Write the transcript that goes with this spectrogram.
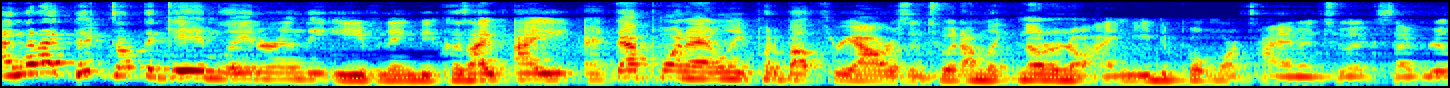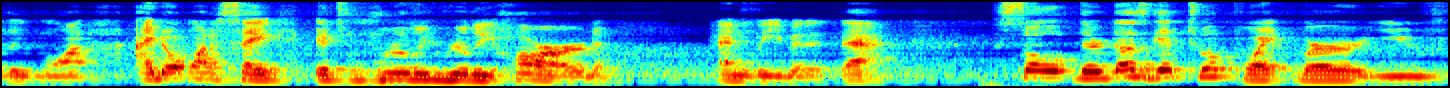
And then I picked up the game later in the evening because I, I at that point I only put about three hours into it. I'm like, no, no, no, I need to put more time into it because I really want. I don't want to say it's really, really hard and leave it at that so there does get to a point where you've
